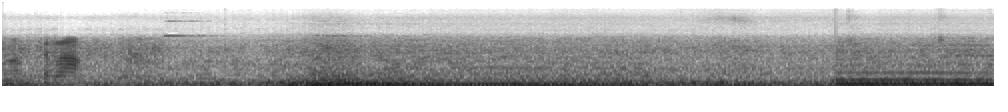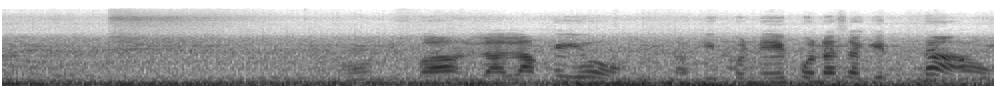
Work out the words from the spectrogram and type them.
mga truck. Oh, lalaki oh. Nag-ipon-ipon na sa gitna oh.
